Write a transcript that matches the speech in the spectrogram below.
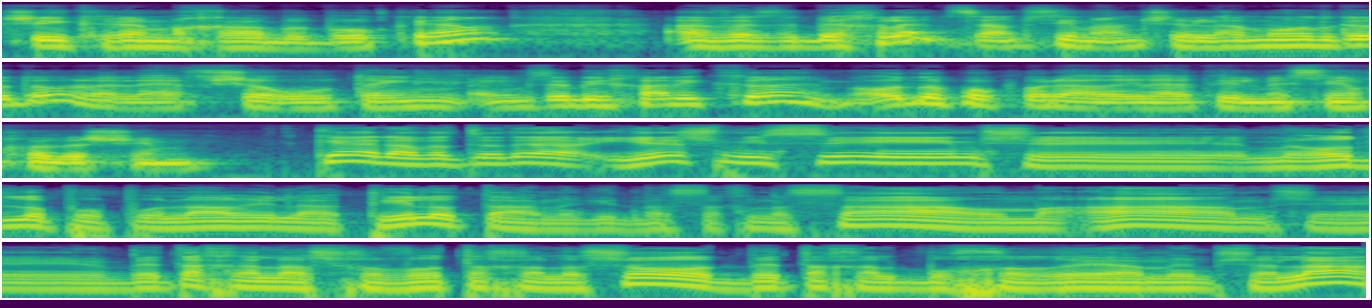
שיקרה מחר בבוקר אבל זה בהחלט שם סימן שאלה מאוד גדול על האפשרות האם, האם זה בכלל יקרה מאוד לא פופולרי להטיל מיסים חדשים. כן, אבל אתה יודע, יש מיסים שמאוד לא פופולרי להטיל אותם, נגיד מס הכנסה או מע"מ, שבטח על השכבות החלשות, בטח על בוחרי הממשלה.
